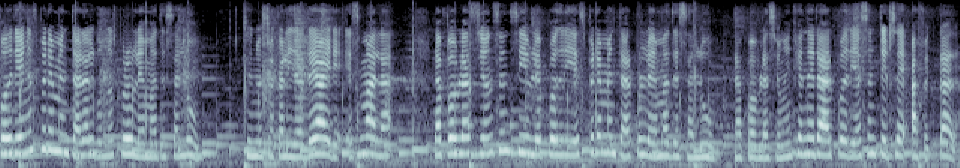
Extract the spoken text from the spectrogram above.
podrían experimentar algunos problemas de salud. Si nuestra calidad de aire es mala, la población sensible podría experimentar problemas de salud. La población en general podría sentirse afectada.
